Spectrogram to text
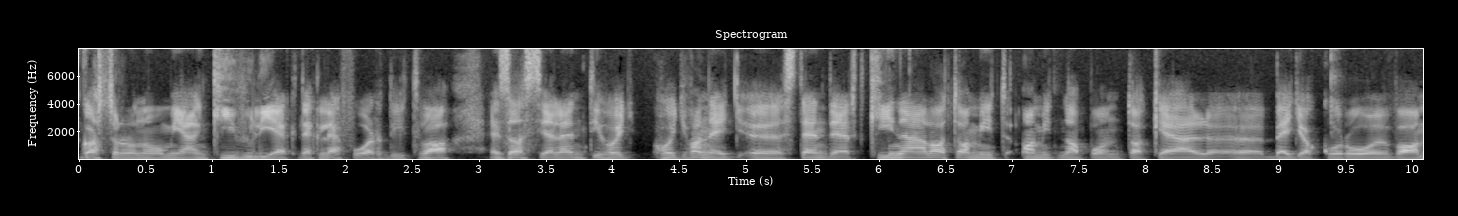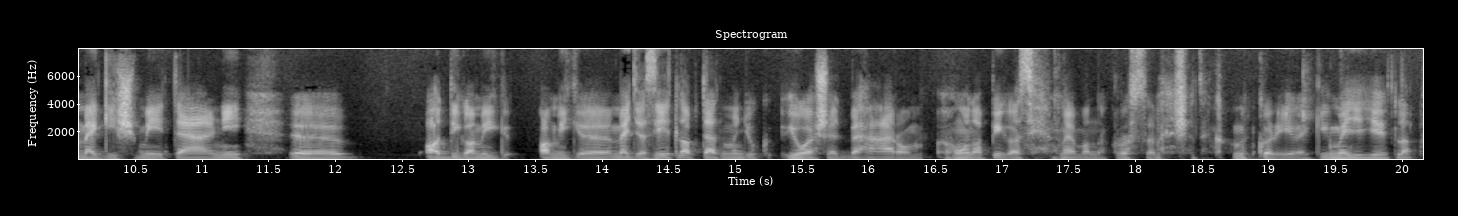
gasztronómián kívülieknek lefordítva, ez azt jelenti, hogy, hogy van egy standard kínálat, amit, amit naponta kell begyakorolva, megismételni, ö, addig, amíg, amíg megy az étlap, tehát mondjuk jó esetben három hónapig, azért mert vannak rosszabb esetek, amikor évekig megy egy étlap,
